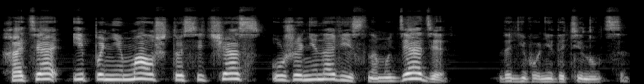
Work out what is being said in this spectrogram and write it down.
хотя и понимал, что сейчас уже ненавистному дяде до него не дотянуться.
